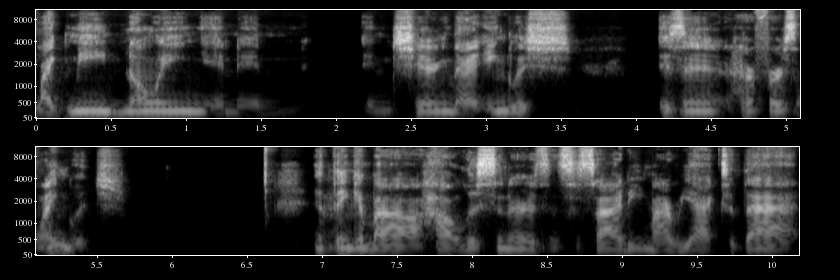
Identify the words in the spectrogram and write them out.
like me knowing and, and and sharing that english isn't her first language and thinking about how listeners and society might react to that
